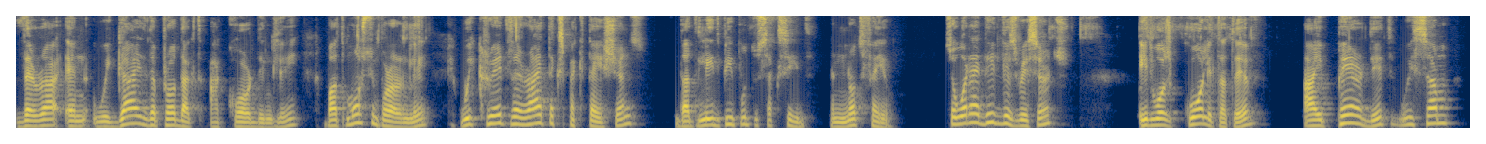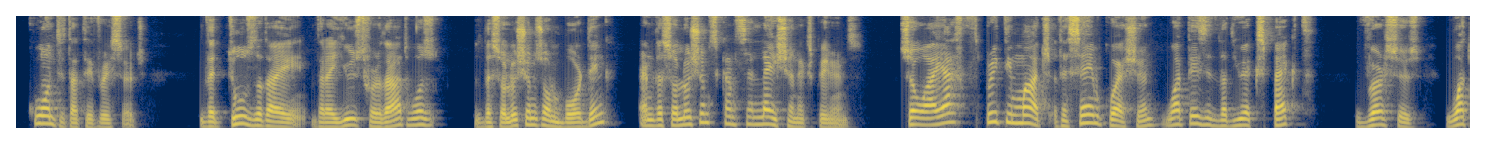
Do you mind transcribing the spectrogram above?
the right and we guide the product accordingly but most importantly we create the right expectations that lead people to succeed and not fail so when i did this research it was qualitative i paired it with some quantitative research the tools that i that i used for that was the solutions onboarding and the solutions cancellation experience so i asked pretty much the same question what is it that you expect versus what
